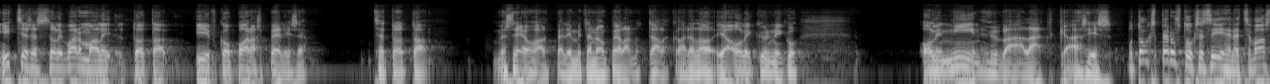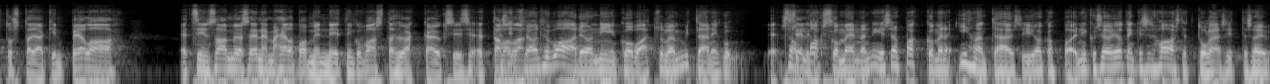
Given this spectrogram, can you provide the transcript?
itse asiassa se oli varmaan oli, tuota, IFK paras peli se, se tuota, CHL-peli, mitä ne on pelannut tällä kaudella. Ja oli kyllä niinku, oli niin hyvää lätkää. Siis. Mutta onko perustuuko se siihen, että se vastustajakin pelaa, että siinä saa myös enemmän helpommin niitä niinku vastahyökkäyksiä. Että tavallaan... se on se vaade on niin kova, että sulla ei ole mitään niinku se on pakko mennä, niin se on pakko mennä ihan täysin joka paikka. Niin se on jotenkin se haaste tulee sitten, se on,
